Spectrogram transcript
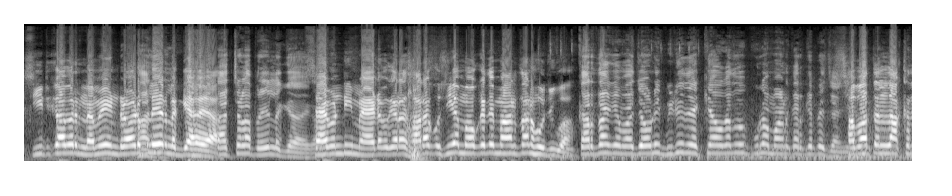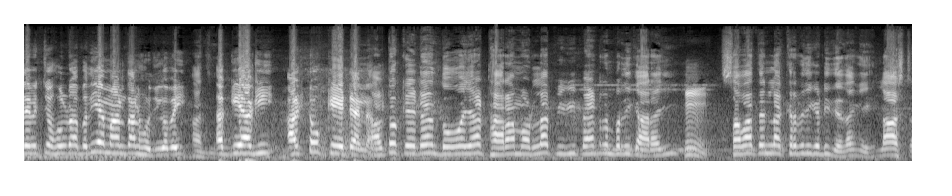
ਸੀਟ ਕਵਰ ਨਵੇਂ ਐਂਡਰੋਇਡ ਪਲੇਅਰ ਲੱਗਿਆ ਹੋਇਆ। ਟੱਚ ਵਾਲਾ ਪਰੇ ਲੱਗਿਆ ਹੋਏਗਾ 70 ਮੈਟ ਵਗੈਰਾ ਸਾਰਾ ਕੁਝ ਹੀ ਆ ਮੌਕੇ ਤੇ ਮਾਨਤਾਨ ਹੋ ਜਾਊਗਾ। ਕਰ ਦਾਂਗੇ ਮੈਂ ਜੋ ਆਪਣੀ ਵੀਡੀਓ ਦੇਖ ਕੇ ਤਾਂ ਪੂਰਾ ਮਾਨ ਕਰਕੇ ਭੇਜਾਂਗੇ। ਸਵਾ ਲੱਖ ਦੇ ਵਿੱਚ ਥੋੜਾ ਵਧੀਆ ਮਾਨਤਾਨ ਹੋ ਜਾਊਗਾ ਬਾਈ। ਅੱਗੇ ਆ ਗਈ Alto K10 Alto K10 2018 model ਆ PV 65 ਨੰਬਰ ਦੀ ਕਾਰ ਆ ਜੀ। ਸਵਾ 3 ਲੱਖ ਰੁਪਏ ਦੀ ਗੱਡੀ ਦੇ ਦਾਂਗੇ ਲਾਸਟ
